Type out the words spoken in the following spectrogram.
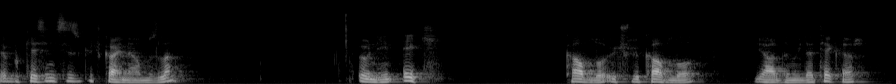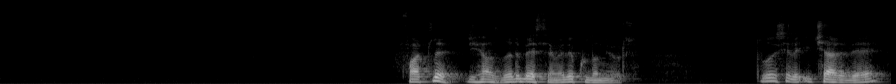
Ve bu kesintisiz güç kaynağımızla örneğin ek kablo, üçlü kablo yardımıyla tekrar farklı cihazları beslemede kullanıyoruz. Dolayısıyla içeride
